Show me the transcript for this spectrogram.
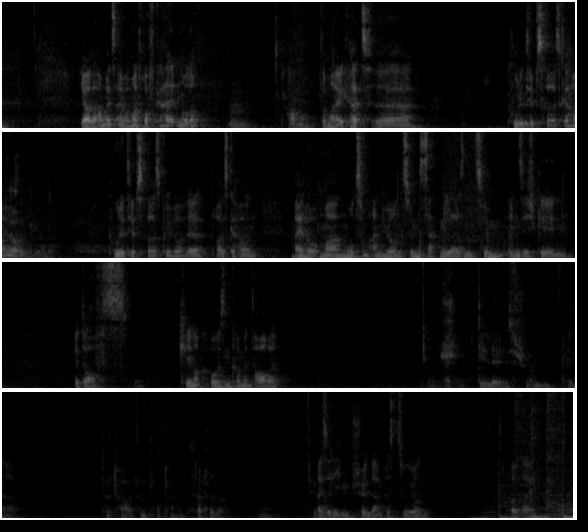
Ja, da haben wir jetzt einfach mal drauf gehalten, oder? Hm, Hammer. Der Mike hat äh, coole Tipps rausgehauen. Ja. Coole Tipps äh, rausgehauen. Einfach auch mal nur zum Anhören, zum Sacken lassen, zum In sich gehen. Bedarf es keiner großen Kommentare. Stille ist schon Genau. total von Vorteil. Das hat schon was. Thema. Also, Lieben, schönen Dank fürs Zuhören. Haut rein.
